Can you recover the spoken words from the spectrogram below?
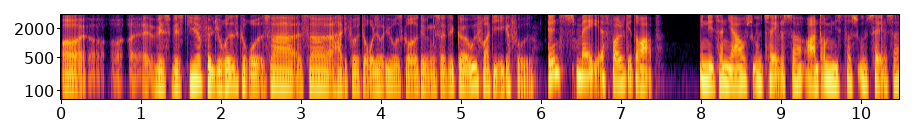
Og, og, og hvis, hvis de har følt juridiske råd, så, så har de fået dårlig juridisk rådgivning, så det gør ud fra, at de ikke har fået. Den smag af folkedrab i Netanyahus udtalelser og andre ministers udtalelser,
